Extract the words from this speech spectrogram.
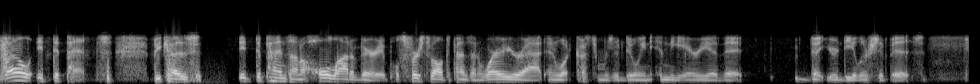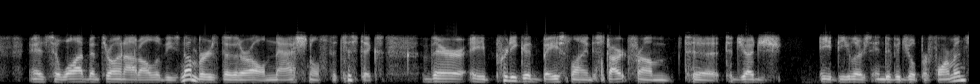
well, it depends, because it depends on a whole lot of variables. First of all, it depends on where you're at and what customers are doing in the area that that your dealership is. And so while I've been throwing out all of these numbers that are all national statistics, they're a pretty good baseline to start from to to judge a dealer's individual performance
